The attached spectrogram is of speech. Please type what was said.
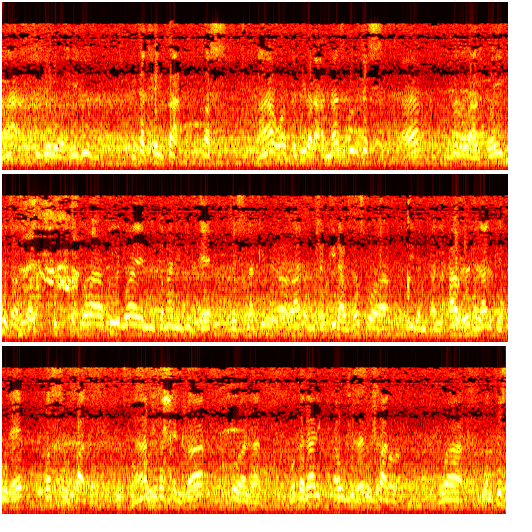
ها يجوز بفتح الفاء قص ها وكثير الناس يقولوا قص ها يقولوا ويجوز الفصل وفي رواية إنه كمان يجوز إيه؟ قص لكن هذا مشكل على القص وتقريبا الحافظ كذلك يقول إيه؟ قص الخاتم ها بفتح الفاء وكذلك أو قص الخاتم والقص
